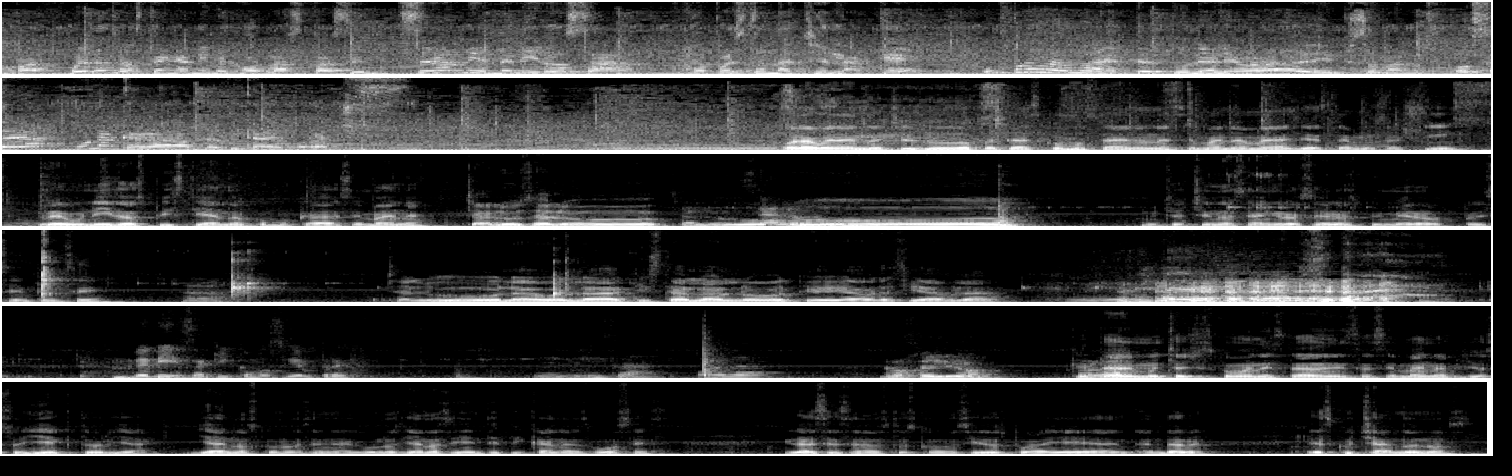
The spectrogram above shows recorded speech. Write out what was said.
copa. Buenas las tengan y mejor las pasen. Sean bienvenidos a ¿Te ha puesto una chela qué? Un programa de tertulia elevada de ipsomanos. O sea, una cagada plática de borrachos. Hola, buenas noches, ludópatas. ¿Cómo están? Una semana más, ya estamos aquí reunidos, pisteando como cada semana. Salud, salud. Salud. ¡Salud! Muchachos, no sean groseros, primero preséntense. Ah, Salud, hola, hola. Aquí está Lalo, el que ahora sí habla. Venís aquí como siempre. Elisa, hola. Rogelio. ¿Qué Hola. tal, muchachos? ¿Cómo han estado en esta semana? Yo soy Héctor, ya, ya nos conocen, algunos ya nos identifican las voces. Gracias a nuestros conocidos por ahí an- andar escuchándonos,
